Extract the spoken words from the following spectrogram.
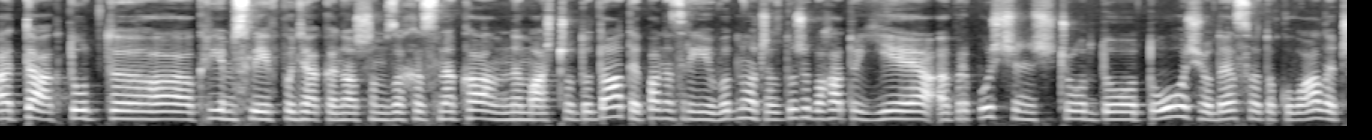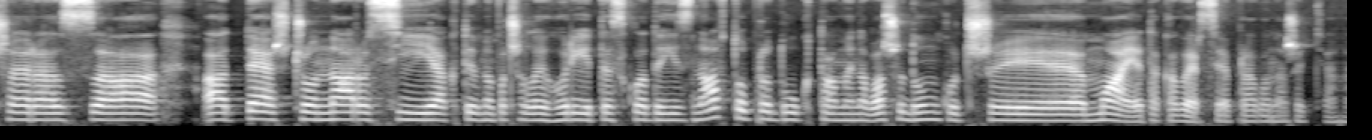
А так, тут е, крім слів подяки нашим захисникам, нема що додати. Пане Сергію, водночас дуже багато є е, припущень щодо того, що Одесу атакували через е, те, що на Росії активно почали горіти склади із нафтопродуктами. На вашу думку, чи має така версія право на життя?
